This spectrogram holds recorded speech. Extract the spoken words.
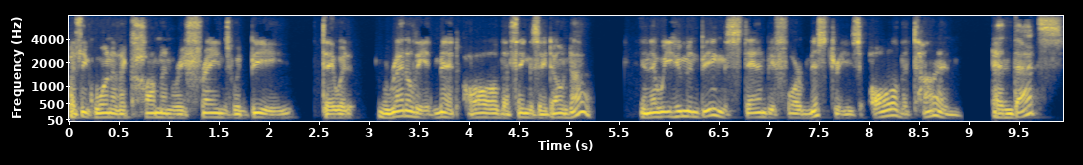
I think one of the common refrains would be they would readily admit all the things they don't know. And that we human beings stand before mysteries all the time. And that's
